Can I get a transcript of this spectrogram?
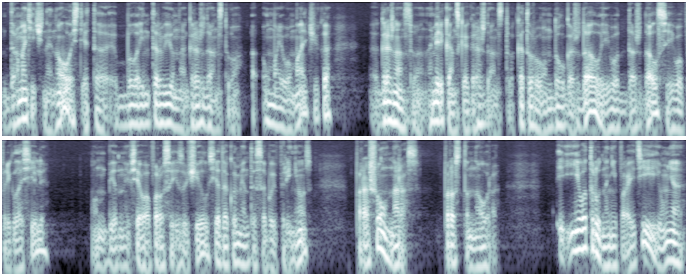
драматичная новость, это было интервью на гражданство у моего мальчика, гражданство, американское гражданство, которого он долго ждал, и вот дождался, его пригласили. Он, бедный, все вопросы изучил, все документы с собой принес. Прошел на раз, просто на ура. И его трудно не пройти, и у меня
